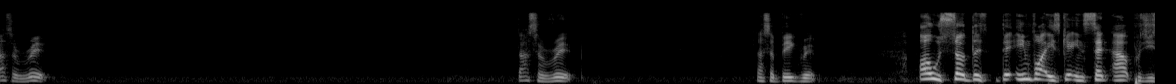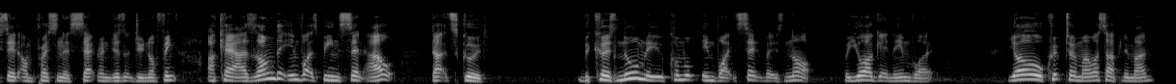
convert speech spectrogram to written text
That's a rip. That's a rip. That's a big rip. Oh, so the the invite is getting sent out because you said I'm pressing a set and it doesn't do nothing. Okay, as long the invite's being sent out, that's good. Because normally it would come up invite sent, but it's not. But you are getting the invite. Yo, crypto man, what's happening, man?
